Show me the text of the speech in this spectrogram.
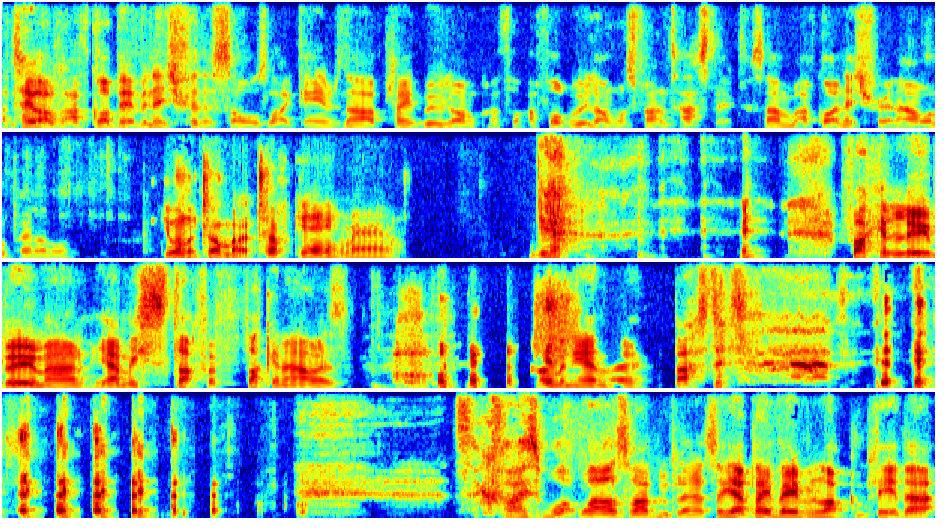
I'll tell you what, I've, I've got a bit of an itch for the Souls like games now. I've played Wo Long. I thought I thought Wo Long was fantastic. So I'm, I've got an itch for it now. I want to play another one. You want to talk about a tough game, man. Yeah. fucking Lu Bu, man. You had me stuck for fucking hours. Got him in the end though, bastard. so Christ, what what else have I been playing? So yeah, I played Ravenlok, completed that.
